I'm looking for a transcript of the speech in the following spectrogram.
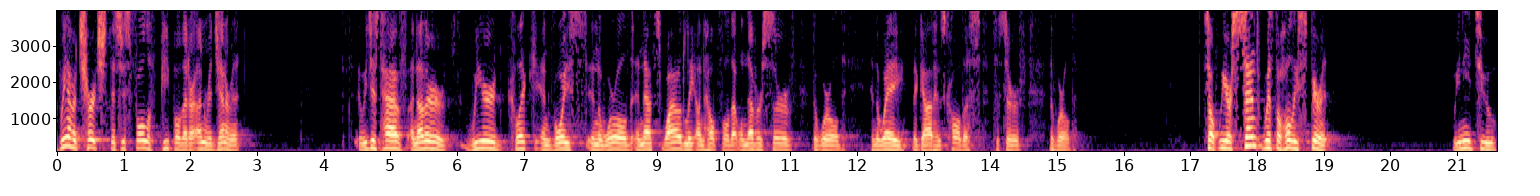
If we have a church that's just full of people that are unregenerate, we just have another weird clique and voice in the world, and that's wildly unhelpful. That will never serve the world in the way that God has called us to serve the world. So, we are sent with the Holy Spirit. We need to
